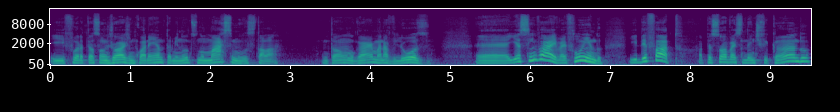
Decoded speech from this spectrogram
e for até o São Jorge, em 40 minutos no máximo você está lá. Então, é um lugar maravilhoso. É, e assim vai, vai fluindo. E, de fato, a pessoa vai se identificando,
